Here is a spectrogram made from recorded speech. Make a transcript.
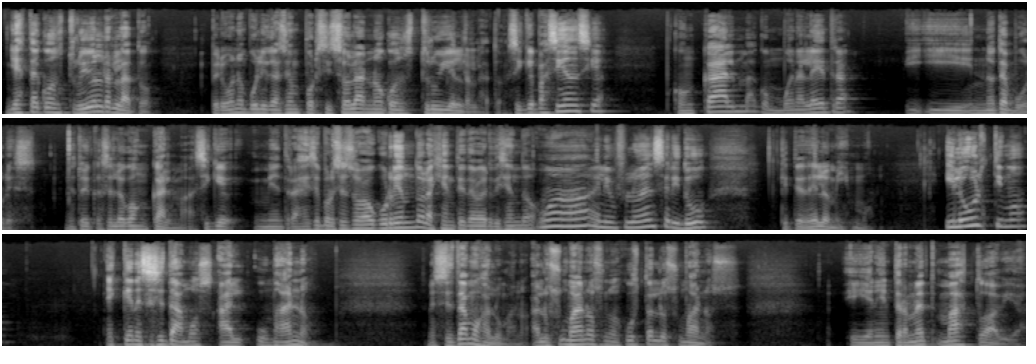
Ya está construido el relato. Pero una publicación por sí sola no construye el relato. Así que paciencia, con calma, con buena letra y, no te apures. Esto hay que hacerlo con calma. Así que mientras ese proceso va ocurriendo, la gente te va a ir diciendo, ah, el influencer y tú, que te dé lo mismo. Y lo último es que necesitamos al humano. Necesitamos al humano. A los humanos nos gustan los humanos. Y en Internet más todavía.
